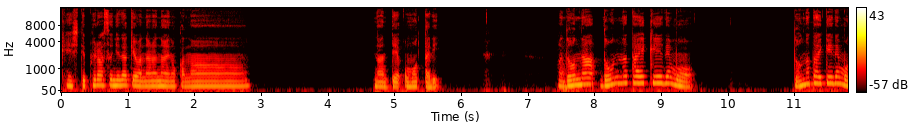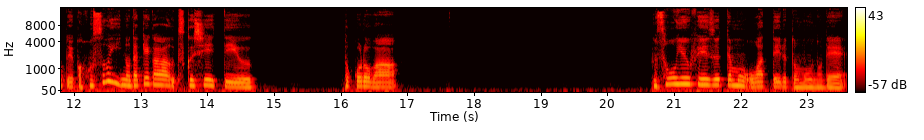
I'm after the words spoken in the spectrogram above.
決してプラスにだけはならないのかな。なんて思ったり。まあ、どんな、どんな体型でも、どんな体型でもというか、細いのだけが美しいっていうところは、まあ、そういうフェーズってもう終わっていると思うので、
